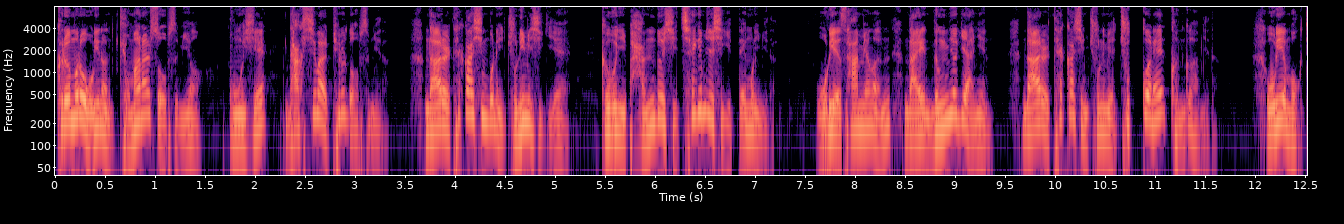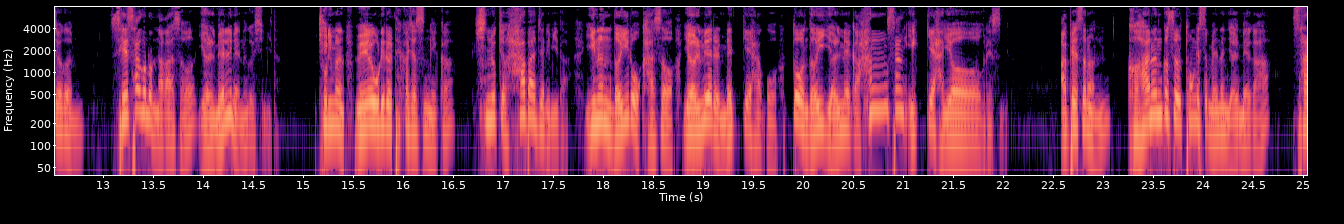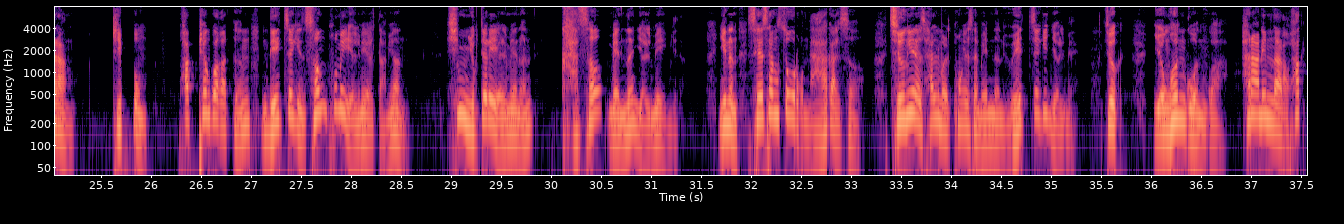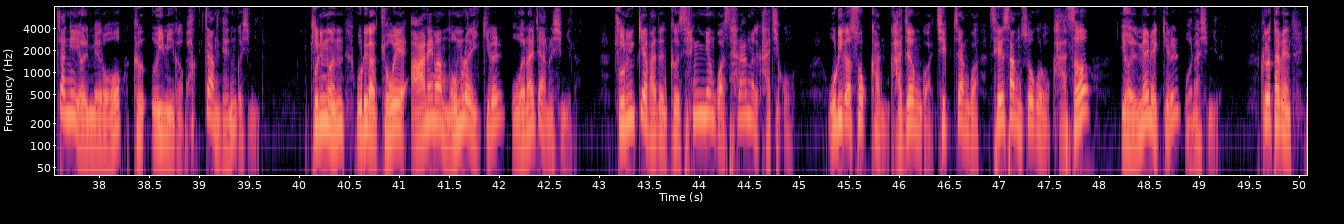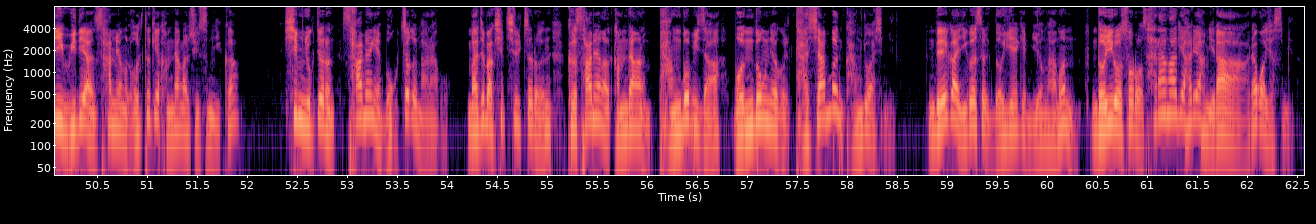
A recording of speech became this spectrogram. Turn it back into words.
그러므로 우리는 교만할 수 없으며 동시에 낙심할 필요도 없습니다. 나를 택하신 분이 주님이시기에 그분이 반드시 책임지시기 때문입니다. 우리의 사명은 나의 능력이 아닌 나를 택하신 주님의 주권에 근거합니다. 우리의 목적은 세상으로 나가서 열매를 맺는 것입니다. 주님은 왜 우리를 택하셨습니까? 16절 하반절입니다. 이는 너희로 가서 열매를 맺게 하고 또 너희 열매가 항상 있게 하여 그랬습니다. 앞에서는 거하는 것을 통해서 맺는 열매가 사랑, 기쁨, 화평과 같은 내적인 성품의 열매였다면 16절의 열매는 가서 맺는 열매입니다. 이는 세상 속으로 나아가서 증인의 삶을 통해서 맺는 외적인 열매, 즉 영혼 구원과 하나님 나라 확장의 열매로 그 의미가 확장되는 것입니다. 주님은 우리가 교회 안에만 머물러 있기를 원하지 않으십니다. 주님께 받은 그 생명과 사랑을 가지고 우리가 속한 가정과 직장과 세상 속으로 가서 열매 맺기를 원하십니다. 그렇다면 이 위대한 사명을 어떻게 감당할 수 있습니까? 16절은 사명의 목적을 말하고 마지막 17절은 그 사명을 감당하는 방법이자 원동력을 다시 한번 강조하십니다. 내가 이것을 너희에게 명함은 너희로 서로 사랑하게 하려 함이라 라고 하셨습니다.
